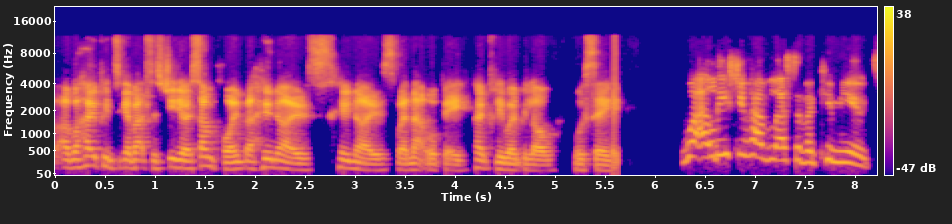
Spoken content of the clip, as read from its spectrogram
I- we're hoping to go back to the studio at some point, but who knows? Who knows when that will be? Hopefully, it won't be long. We'll see. Well, at least you have less of a commute.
